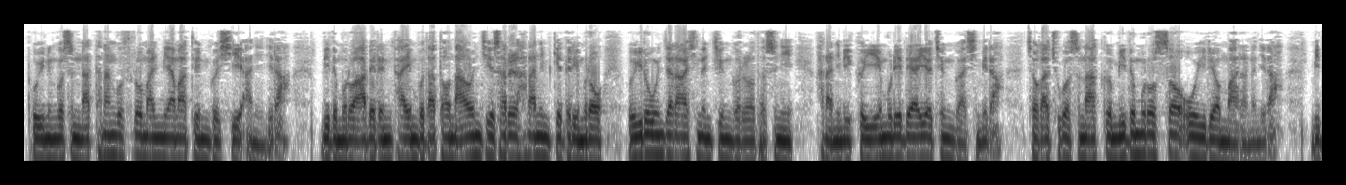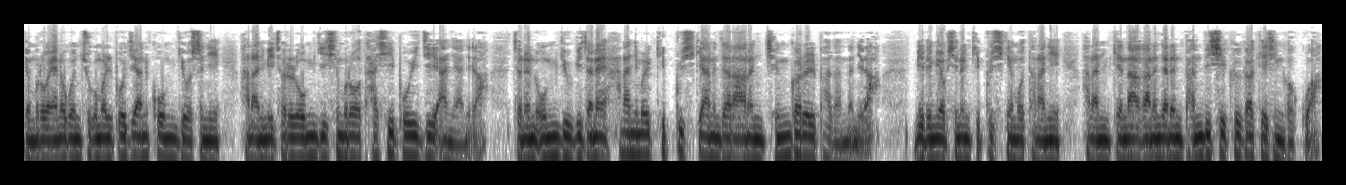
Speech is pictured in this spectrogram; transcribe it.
보이는 것은 나타난 것으로 말미암아 된 것이 아니니라. 믿음으로 아벨은 가인보다 더 나은 제사를 하나님께 드림으로 의로운 자라 하시는 증거를 얻었으니 하나님이 그 예물에 대하여 증거하심이라 저가 죽었으나 그 믿음으로써 오히려 말하느니라. 믿음으로 에녹은 죽음을 보지 않고 옮기었으니 하나님이 저를 옮기심으로 다시 보이지 아니하니라. 저는 옮기기 전에 하나님을 기쁘시게 하는 자라 하는 증거를 받았느니라 믿음이 없이는 기쁘시게 못하나니 하나님께 나아가는 자는 반드시 그가 계신 것과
